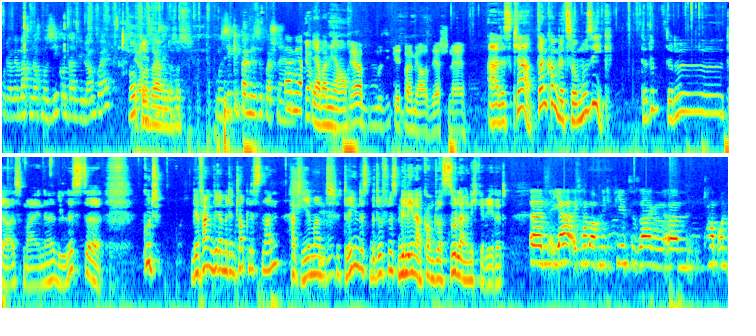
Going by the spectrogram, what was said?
Oder wir machen noch Musik und dann die Long Break. ich würde Okay. sagen, das ist. Musik geht bei mir super schnell. Bei mir Ja, bei mir auch. Ja, Musik geht bei mir auch sehr schnell. Alles klar, dann kommen wir zur Musik. Da ist meine Liste. Gut, wir fangen wieder mit den Top-Listen an. Hat jemand dringendes Bedürfnis? Milena, komm, du hast so lange nicht geredet. Ähm, ja, ich habe auch nicht viel zu sagen. Ähm, Top und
